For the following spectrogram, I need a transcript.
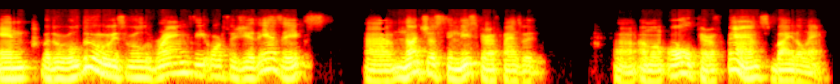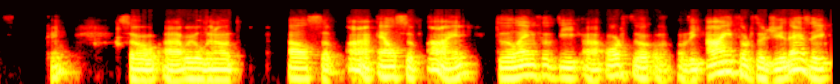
And what we will do is we'll rank the orthogeodesics, um, not just in this pair of pants, but uh, among all pair of pants by the length. Okay, so uh, we will denote L sub i, L sub i to the length of the uh, ortho of, of, the ith orthogeodesic,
